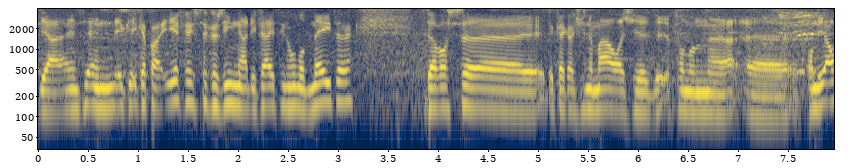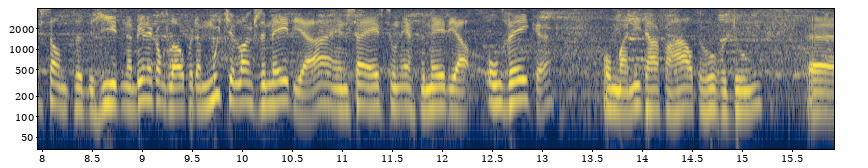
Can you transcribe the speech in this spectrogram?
ja, en, en ik, ik heb haar eergisteren gezien na die 1500 meter. Daar was, uh, kijk, als je normaal als je van, een, uh, van die afstand hier naar binnen komt lopen... dan moet je langs de media. En zij heeft toen echt de media ontweken om maar niet haar verhaal te hoeven doen. Uh,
